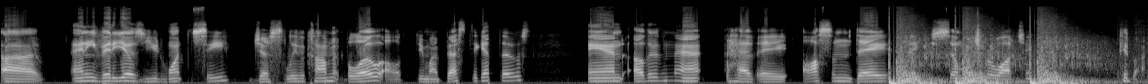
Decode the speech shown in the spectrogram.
Uh, any videos you'd want to see, just leave a comment below. I'll do my best to get those. And other than that, have a awesome day. Thank you so much for watching. Goodbye.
